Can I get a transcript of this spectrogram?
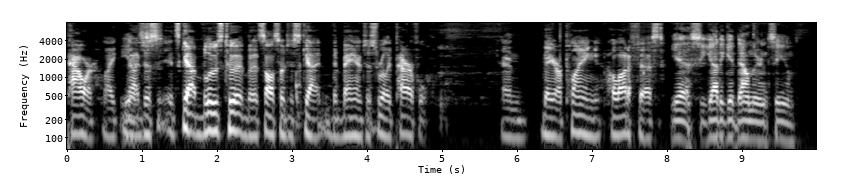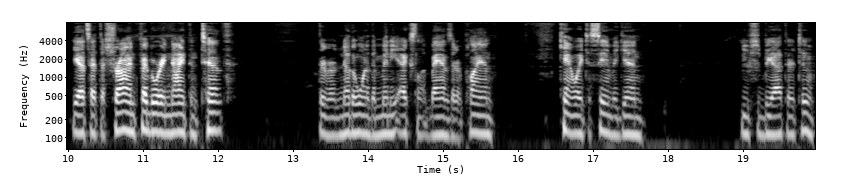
power. Like, not just, it's got blues to it, but it's also just got the band just really powerful. And they are playing a lot of fest. Yes, you got to get down there and see them. Yeah, it's at the Shrine February 9th and 10th. They're another one of the many excellent bands that are playing. Can't wait to see them again. You should be out there too.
